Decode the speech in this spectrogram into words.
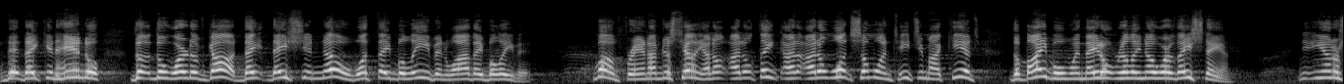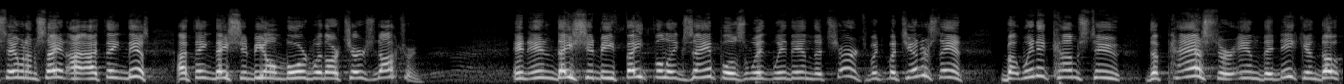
that they can handle the, the Word of God. They, they should know what they believe and why they believe it. Come on, friend, I'm just telling you, I don't, I don't think, I, I don't want someone teaching my kids the Bible when they don't really know where they stand. You understand what I'm saying? I, I think this. I think they should be on board with our church doctrine. And, and they should be faithful examples with, within the church. But, but you understand, but when it comes to the pastor and the deacon, though,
